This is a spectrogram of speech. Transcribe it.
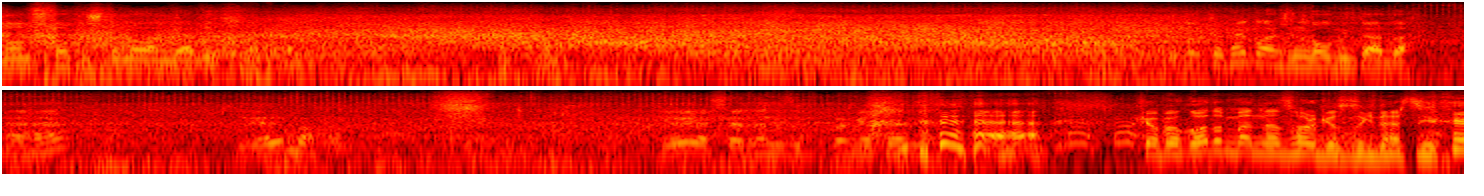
Non stop hiç durmadan geldik. Burada köpek var şimdi bol miktarda. Hı hı. Girelim bakalım. Yok yok senden hızlı gitmem yeterli. Köpek oldum benden zor hızlı gidersin.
